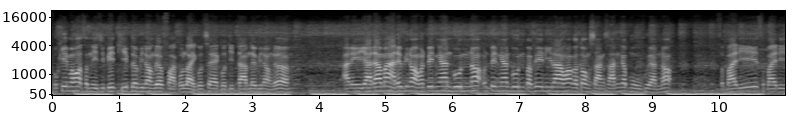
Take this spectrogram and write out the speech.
โอเคมาฮอดสำนีสิปิดคลิปเด้อพี่น้องเด้อฝากกดไลค์กดแชร์กดติดตามเด้อพี่น้องเด้ออันนี้ยาดราม่าเด้อพี่น้องมันเป็นงานบุญเนาะมันเป็นงานบุญประเพณีลาวเฮาก็ต้องสร้างสรรค์กับหมู่เพื่อนเนาะสบายดีสบายดี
